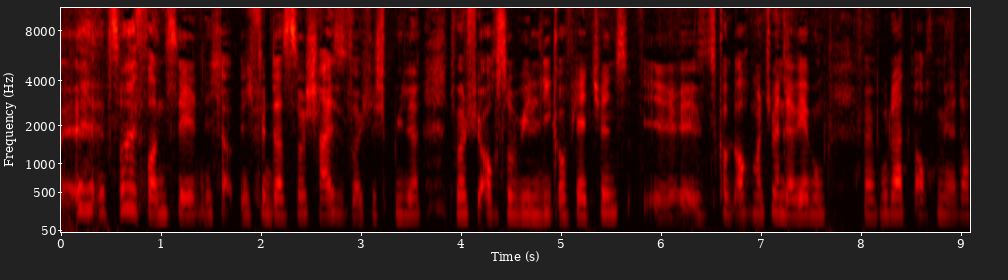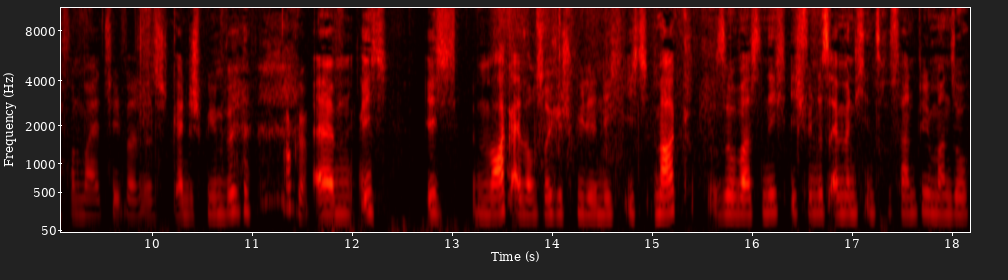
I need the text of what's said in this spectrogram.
äh, zwei von zehn. Ich, hab- ich finde das so scheiße, solche Spiele. Zum Beispiel auch so wie League of Legends. Äh, Es kommt auch manchmal in der Werbung. Mein Bruder hat auch mir davon mal erzählt, weil er das gerne spielen will. Okay. Ähm, ich, ich mag einfach solche Spiele nicht. Ich mag sowas nicht. Ich finde es einfach nicht interessant, wie man so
